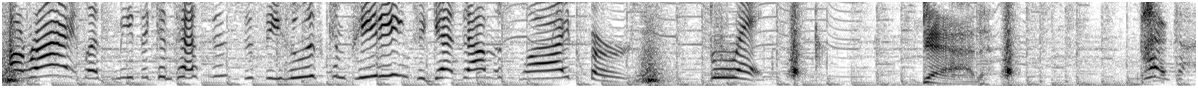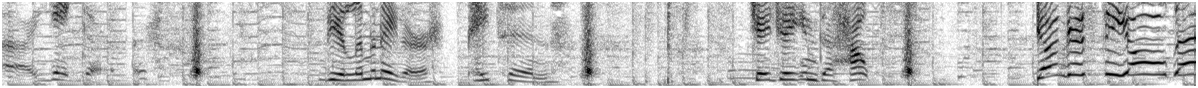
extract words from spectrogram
All right, let's meet the contestants to see who is competing to get down the slide first. Blake, Dad. Parker, Jaeger. The Eliminator, Peyton. JJ in the house. Youngest to oldest,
